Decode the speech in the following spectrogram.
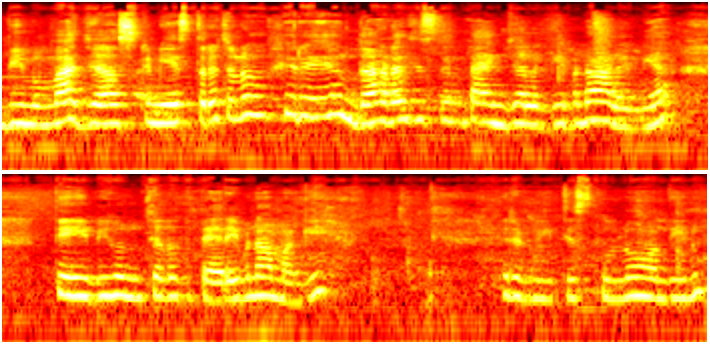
ਵੀ ਮੰਮਾ ਅੱਜ ਅਸ਼ਟਮੀ, ਇਸ ਤਰ੍ਹਾਂ ਚਲੋ ਫਿਰ ਇਹ ਹੁੰਦਾ ਹਨਾ ਜਿਸ ਦਿਨ ਟਾਈਮ ਜਿਹਾ ਲੱਗੇ ਬਣਾ ਲੈਂਦੇ ਆ ਤੇ ਵੀ ਹੁਣ ਚਲੋ ਦੁਪਹਿਰੇ ਬਣਾਵਾਂਗੇ। ਰਵਨੀਤ ਸਕੂਲੋਂ ਆਉਂਦੀ ਨੂੰ।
